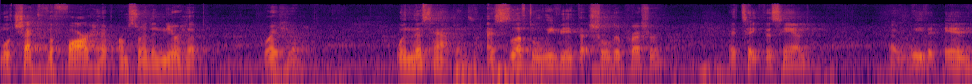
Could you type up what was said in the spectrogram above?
will check the far hip, I'm sorry, the near hip, right here. When this happens, I still have to alleviate that shoulder pressure. I take this hand, I weave it in,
